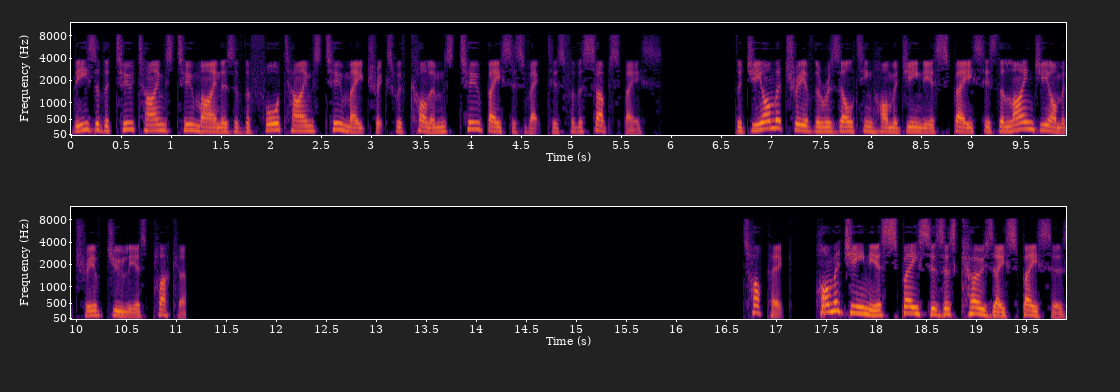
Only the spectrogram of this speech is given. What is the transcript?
These are the 2 times 2 minors of the 4 times 2 matrix with columns 2 basis vectors for the subspace. The geometry of the resulting homogeneous space is the line geometry of Julius Plucker. Topic: Homogeneous spaces as Coset spaces.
